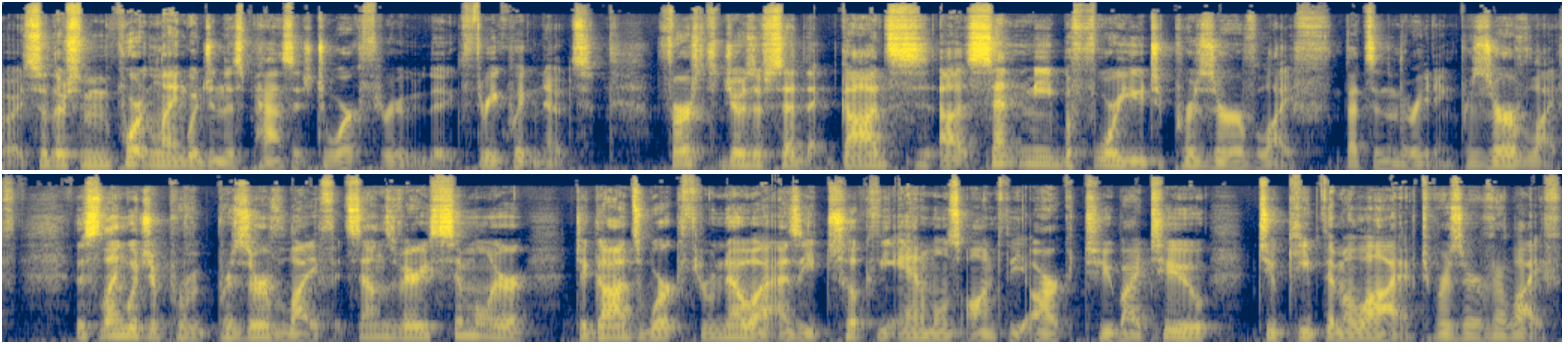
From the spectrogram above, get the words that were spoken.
All right, so there's some important language in this passage to work through. Three quick notes. First, Joseph said that God uh, sent me before you to preserve life. That's in the reading. Preserve life. This language of pre- preserve life, it sounds very similar to God's work through Noah as he took the animals onto the ark two by two to keep them alive, to preserve their life.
